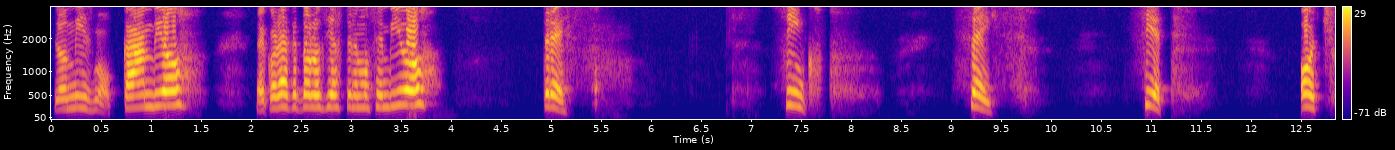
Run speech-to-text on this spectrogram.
Lo mismo, cambio. Recuerda que todos los días tenemos en vivo. 3, 5, 6, 7, 8,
